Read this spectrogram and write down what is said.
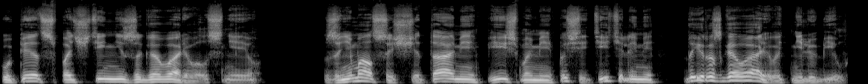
Купец почти не заговаривал с нею. Занимался счетами, письмами, посетителями, да и разговаривать не любил.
